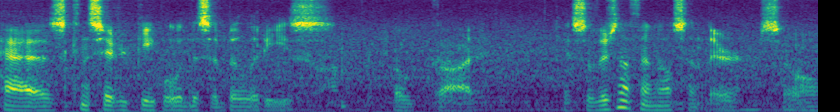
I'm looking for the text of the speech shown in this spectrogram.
has considered people with disabilities. Oh god. Okay so there's nothing else in there so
